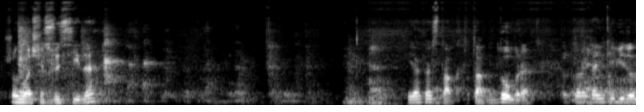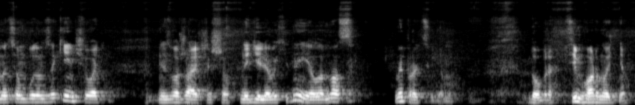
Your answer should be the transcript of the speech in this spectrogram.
Що наші сусіди? Якось так. Так, добре. Коротеньке відео на цьому будемо закінчувати. Незважаючи, що неділя вихідний, але в нас ми працюємо. Добре, всім гарного дня.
